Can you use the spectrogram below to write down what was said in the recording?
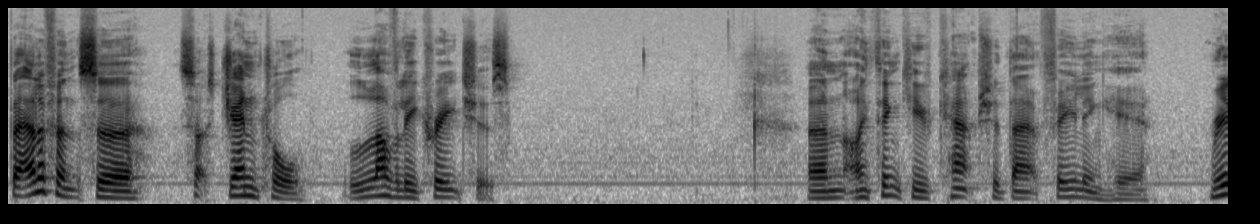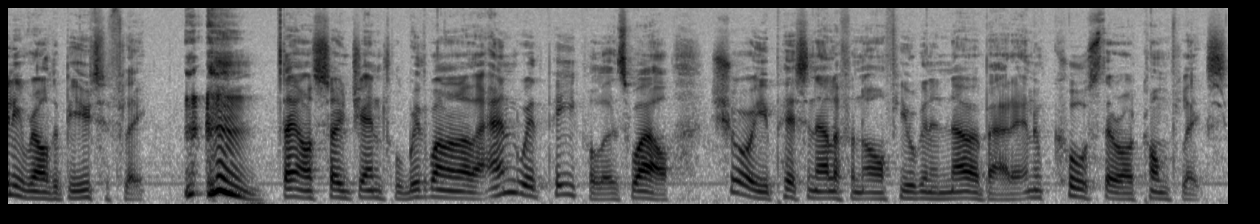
But elephants are such gentle, lovely creatures. And I think you've captured that feeling here really rather beautifully. they are so gentle with one another and with people as well. Sure, you piss an elephant off, you're going to know about it. And of course, there are conflicts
